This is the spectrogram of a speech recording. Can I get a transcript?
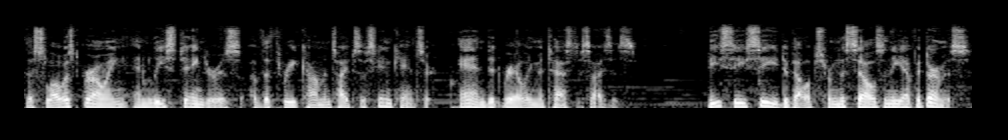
the slowest growing and least dangerous of the three common types of skin cancer, and it rarely metastasizes. BCC develops from the cells in the epidermis,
